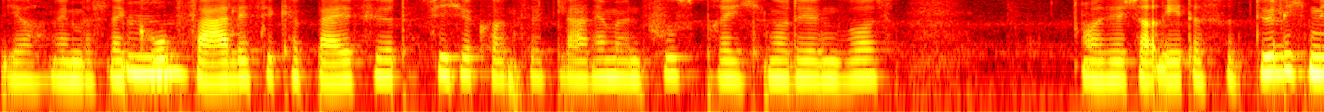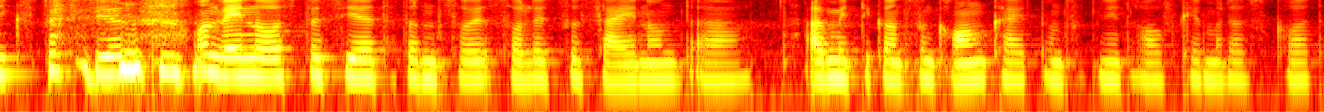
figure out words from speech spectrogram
ja, wenn man es nicht mhm. grob fahrlässig herbeiführt, sicher kannst du ja klar nicht mal einen Fuß brechen oder irgendwas. Aber wir schauen eh, dass natürlich nichts passiert. und wenn was passiert, dann soll, soll es so sein. Und äh, auch mit den ganzen Krankheiten und so bin ich draufgekommen, dass gerade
